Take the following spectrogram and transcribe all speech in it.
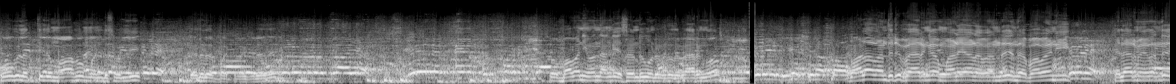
கோகுலத்திலும் ஆகும் என்று சொல்லி எழுதப்பட்டிருக்கிறது. ஸோ பவனி வந்து அங்கே சென்று கொண்டிருக்கிறது பாருங்க. மழை வந்துட்டு பாருங்க மழையால் வந்து இந்த பவனி எல்லாருமே வந்து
